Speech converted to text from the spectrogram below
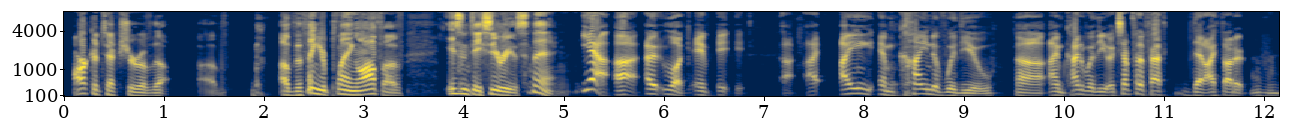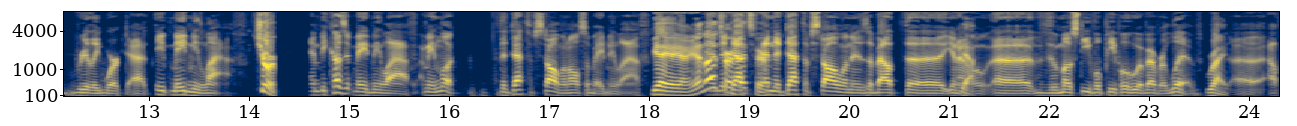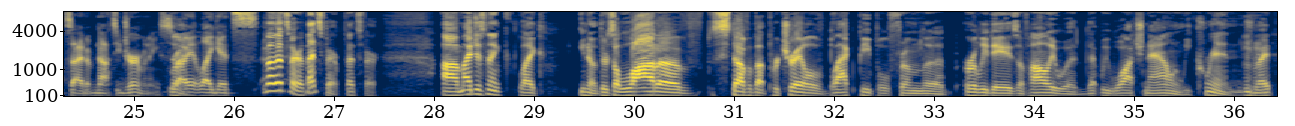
architecture of the, of, of the thing you're playing off of isn't a serious thing. Yeah, uh, I, look, if, if, I I am kind of with you. Uh, I'm kind of with you, except for the fact that I thought it really worked. At it made me laugh, Sure. and because it made me laugh, I mean, look, the death of Stalin also made me laugh. Yeah, yeah, yeah. yeah. No, that's fair. death, that's fair. And the death of Stalin is about the you know uh, the most evil people who have ever lived, Right. uh, outside of Nazi Germany. So Right. I, like it's No, that's fair. That's fair. That's fair. Um, I just think like you know, there's a lot of stuff about portrayal of black people from the early days of Hollywood that we watch now and we cringe, Mm-hmm. right?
